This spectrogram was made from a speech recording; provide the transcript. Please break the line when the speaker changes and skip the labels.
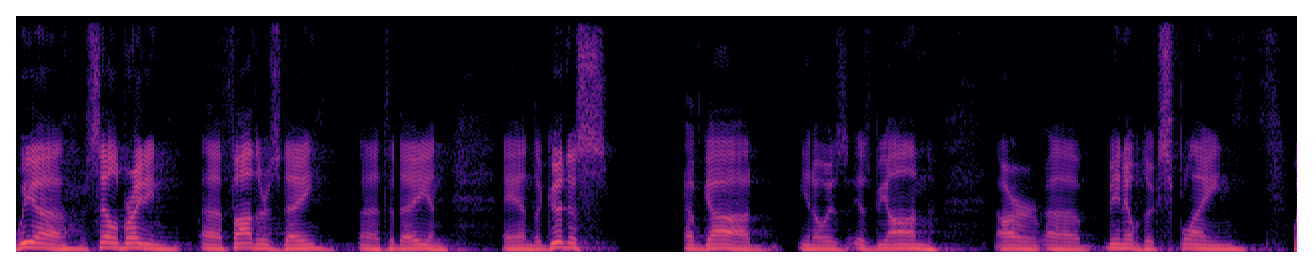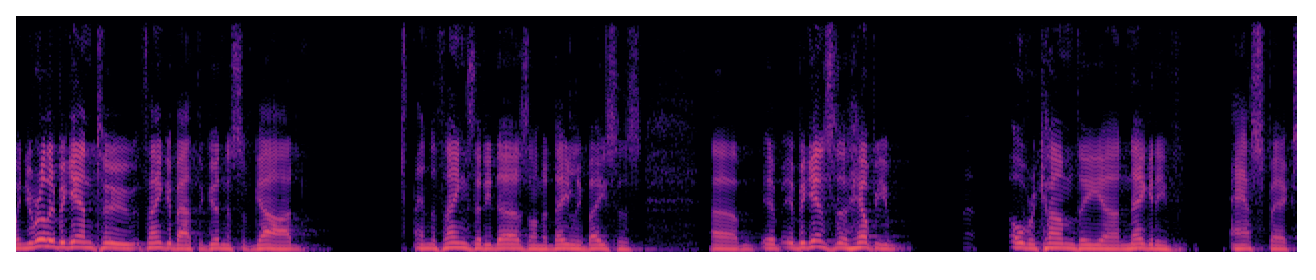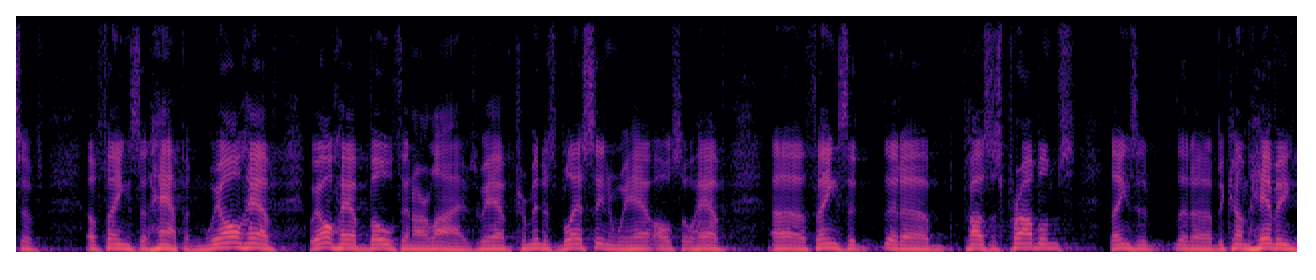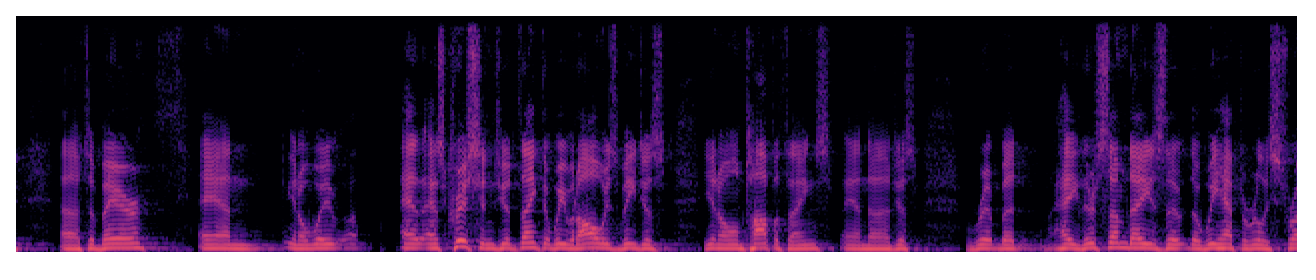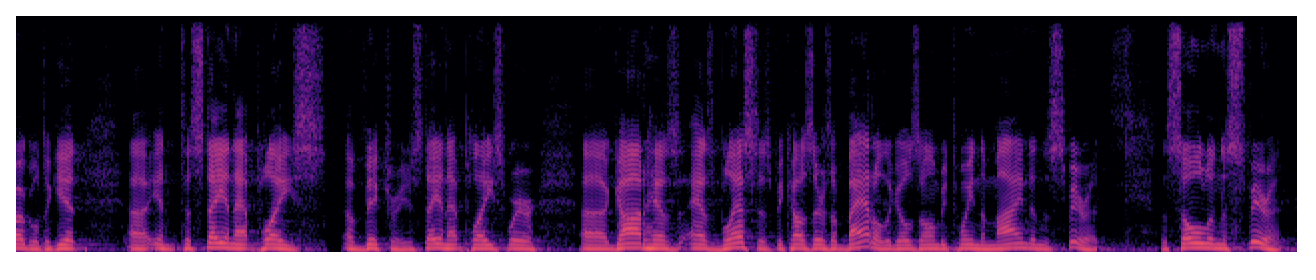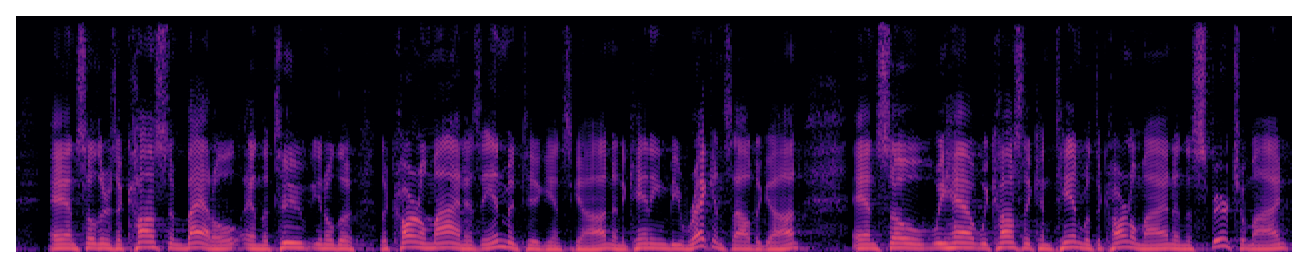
We uh, are celebrating uh, Father's Day uh, today, and and the goodness of God, you know, is is beyond our uh, being able to explain. When you really begin to think about the goodness of God and the things that He does on a daily basis, um, it, it, begins to help you overcome the uh, negative aspects of of things that happen. We all have we all have both in our lives. We have tremendous blessing, and we have also have uh, things that that uh, causes problems, things that that uh, become heavy uh, to bear. And you know, we as, as, Christians, you'd think that we would always be just you know on top of things and uh, just. But hey, there's some days that, that we have to really struggle to get uh, in to stay in that place of victory, to stay in that place where uh, God has, has blessed us because there's a battle that goes on between the mind and the spirit, the soul and the spirit. And so there's a constant battle, and the two, you know, the, the carnal mind is enmity against God, and it can't even be reconciled to God. And so we have we constantly contend with the carnal mind and the spiritual mind,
